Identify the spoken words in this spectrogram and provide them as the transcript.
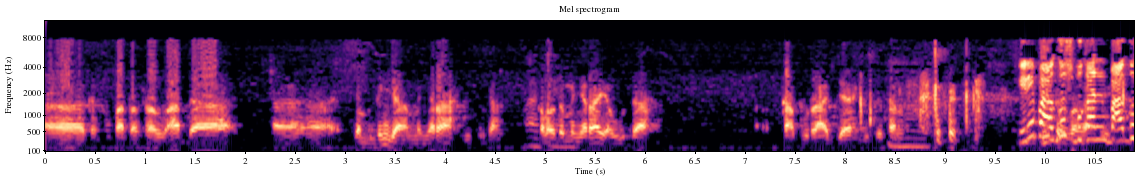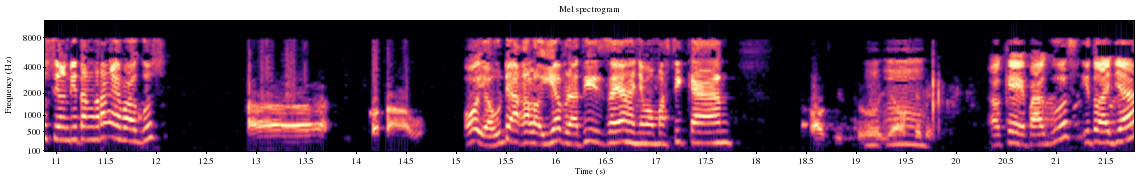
uh, kesempatan selalu ada. Uh, yang penting jangan menyerah gitu kan. Okay. kalau udah menyerah ya udah kabur aja gitu kan. Hmm. ini Pak gitu, Agus bukan Pak Agus yang di Tangerang ya Pak Agus Uh, kok tahu? Oh ya udah kalau iya berarti saya hanya memastikan. Oh gitu. Mm -hmm. Ya oke okay Oke, Pak Agus, itu aja.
